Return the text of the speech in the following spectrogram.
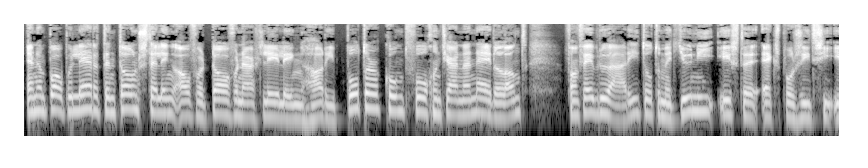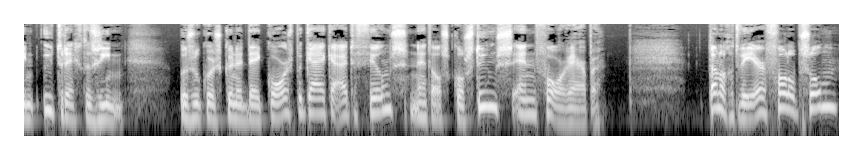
En een populaire tentoonstelling over tovenaarsleerling Harry Potter komt volgend jaar naar Nederland. Van februari tot en met juni is de expositie in Utrecht te zien. Bezoekers kunnen decors bekijken uit de films, net als kostuums en voorwerpen. Dan nog het weer, volop zon,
